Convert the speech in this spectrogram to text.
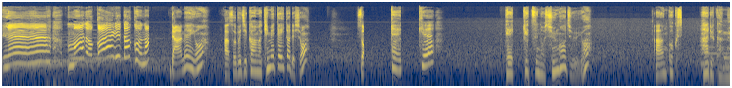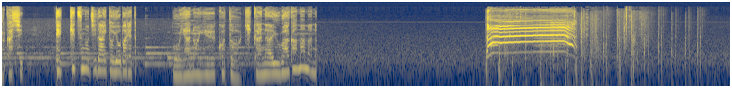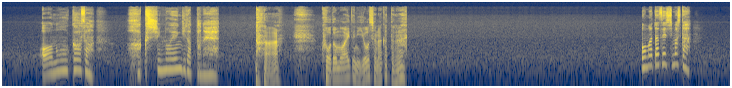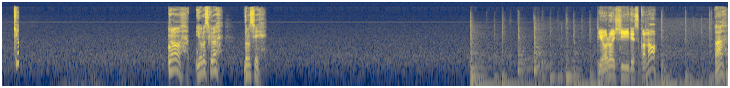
えまだ帰りたくない。ダメよ。遊ぶ時間は決めていたでしょ？鉄拳鉄血の守護獣よ。暗黒しはるか昔鉄血の時代と呼ばれた。親の言うことを聞かないわがままの。あのお母さん迫真の演技だったね。ああ子供相手に容赦なかったなお待たせしました。ああよろしくな。ドロシー。よろしいですかな？ああ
